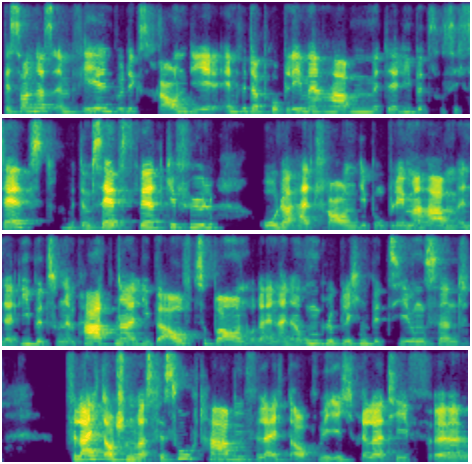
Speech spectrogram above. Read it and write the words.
Besonders empfehlen würde ich es Frauen, die entweder Probleme haben mit der Liebe zu sich selbst, mit dem Selbstwertgefühl oder halt Frauen, die Probleme haben in der Liebe zu einem Partner, Liebe aufzubauen oder in einer unglücklichen Beziehung sind vielleicht auch schon was versucht haben, vielleicht auch wie ich relativ äh,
